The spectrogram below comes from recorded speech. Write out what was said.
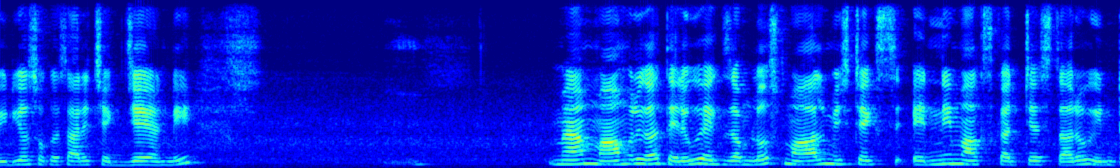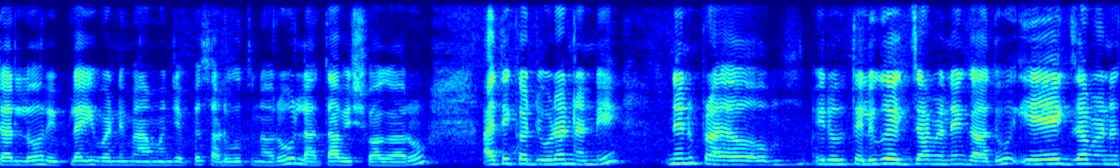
వీడియోస్ ఒకసారి చెక్ చేయండి. మ్యామ్ మామూలుగా తెలుగు ఎగ్జామ్లో స్మాల్ మిస్టేక్స్ ఎన్ని మార్క్స్ కట్ చేస్తారు? ఇంటర్లో రిప్లై ఇవ్వండి మ్యామ్ అని చెప్పేసి అడుగుతున్నారు లతా విశ్వ గారు. అయితే ఇక్కడ చూడండి నేను ప్ర మీరు తెలుగు ఎగ్జామ్ అనే కాదు ఏ ఎగ్జామ్ అయినా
